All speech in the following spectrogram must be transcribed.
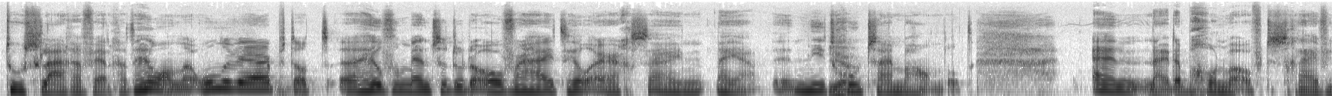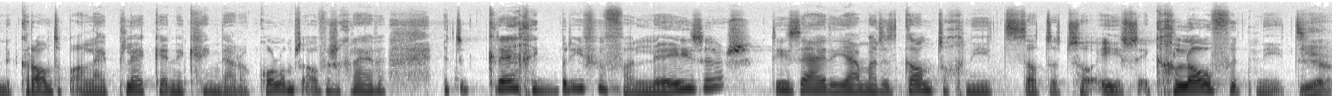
toeslagen verder gaat. Een heel ander onderwerp. Dat uh, heel veel mensen door de overheid heel erg zijn, nou ja, niet ja. goed zijn behandeld. En nou, daar begonnen we over te schrijven in de krant op allerlei plekken. En ik ging daar ook columns over schrijven. En toen kreeg ik brieven van lezers die zeiden: Ja, maar het kan toch niet dat het zo is? Ik geloof het niet. Ja.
